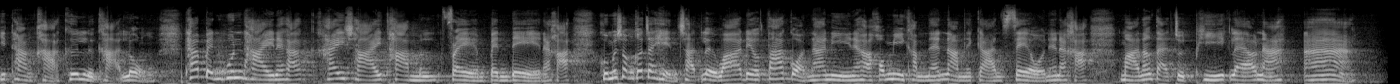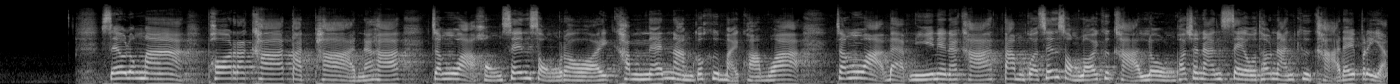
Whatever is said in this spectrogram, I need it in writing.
ทิศทางขาขึ้นหรือขาลง ถ้าเป็นหุ้นไทยนะคะ ให้ใช้ time frame เป็น day นะคะ คุณผู้ชมก็จะเห็นชัดเลยว่าเดลต้าก่อนหน้านี้นะคะเขามีคำแนะนำในการเซลล์เนี่ยนะคะ มาตั้งแต่จุดพีคแล้วนะอ่า เซลลงมาพอราคาตัดผ่านนะคะ จังหวะของเส้น 200คำแนะนำก็คือหมายความว่า จังหวะแบบนี้เนี่ยนะคะต่ำกว่าเส้น 200 คือขาลง เพราะฉะนั้นเซลล์เท่านั้นคือขาได้เปรียบ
